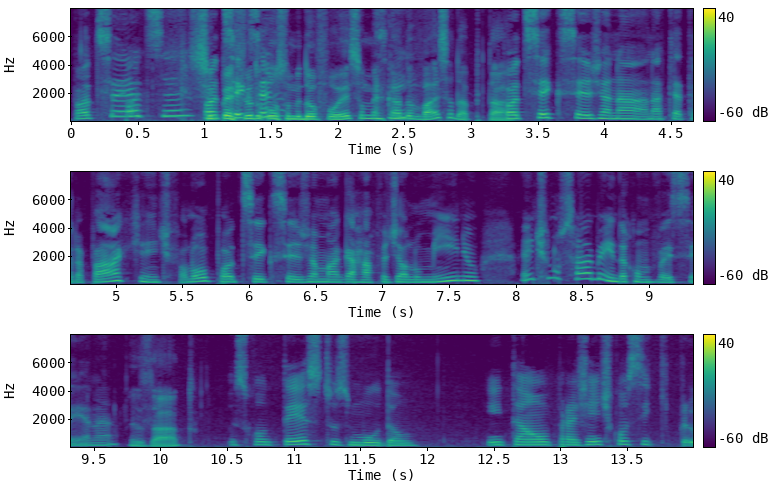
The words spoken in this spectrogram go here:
Pode ser. Pode ser. Se Pode o perfil do seja- consumidor for esse, o mercado Sim. vai se adaptar. Pode ser que seja na, na Tetra Pak, que a gente falou, pode ser que seja uma garrafa de alumínio. A gente não sabe ainda como vai ser, né? Exato. Os contextos mudam. Então, para a gente conseguir, para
